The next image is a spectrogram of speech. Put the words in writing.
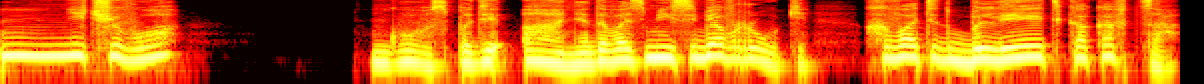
«Ничего». «Господи, Аня, да возьми себя в руки. Хватит блеять, как овца».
